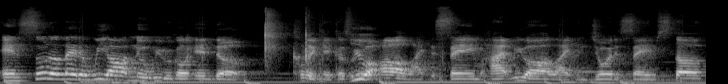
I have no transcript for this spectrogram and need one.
And sooner or later, we all knew we were going to end up clicking because we were all like the same height. We all like enjoy the same stuff.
